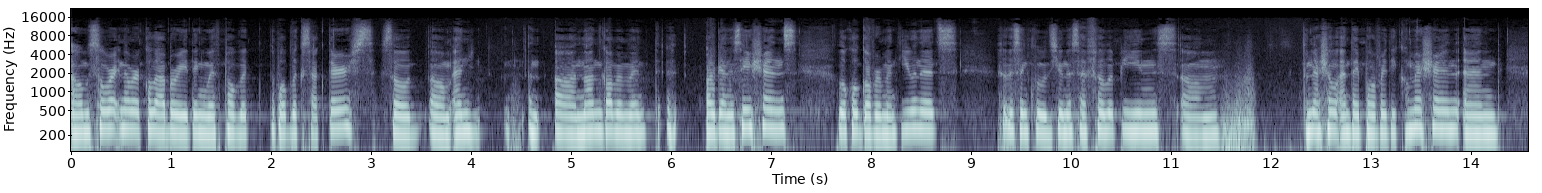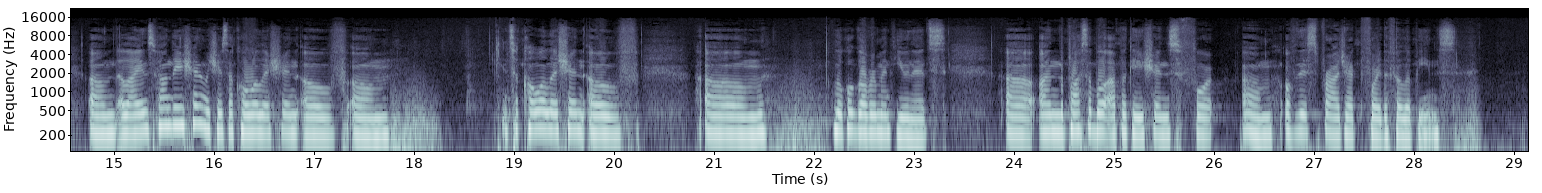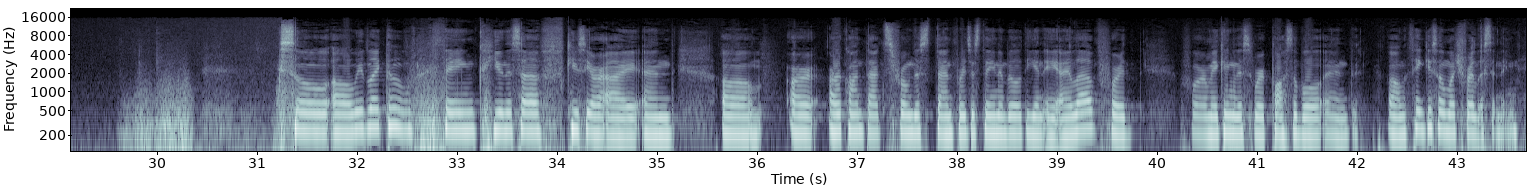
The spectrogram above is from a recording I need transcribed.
um, so right now we're collaborating with public, the public sectors, so um, and uh, non-government organizations, local government units. So this includes UNICEF Philippines, um, the National Anti-Poverty Commission, and um, the Alliance Foundation, which is a coalition of um, it's a coalition of um, local government units uh, on the possible applications for, um, of this project for the Philippines. So uh, we'd like to thank UNICEF, QCRI, and um, our, our contacts from the Stanford Sustainability and AI Lab for, for making this work possible. And um, thank you so much for listening.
